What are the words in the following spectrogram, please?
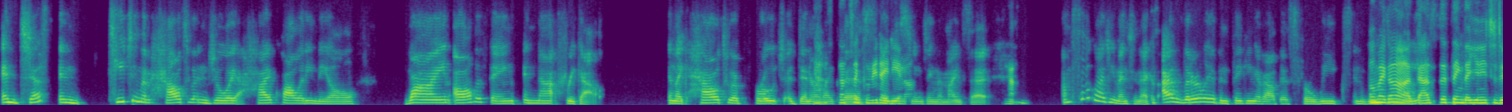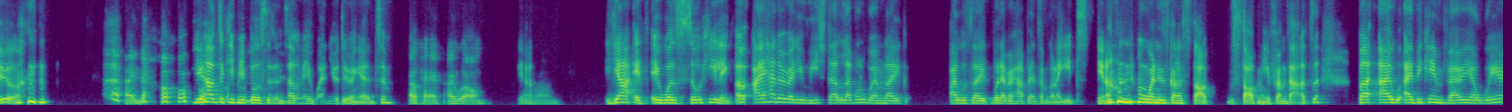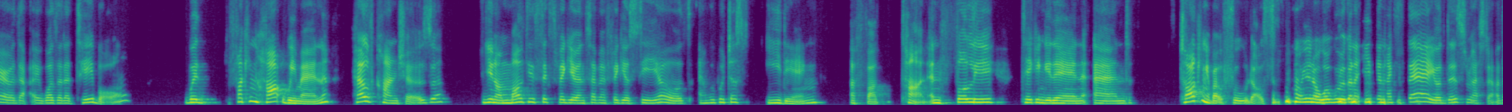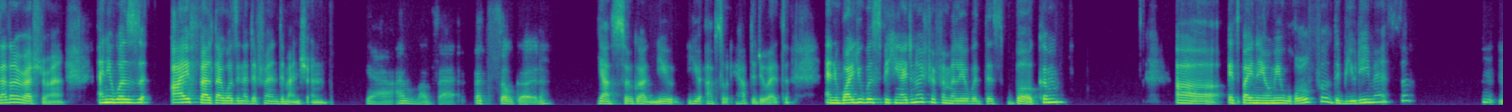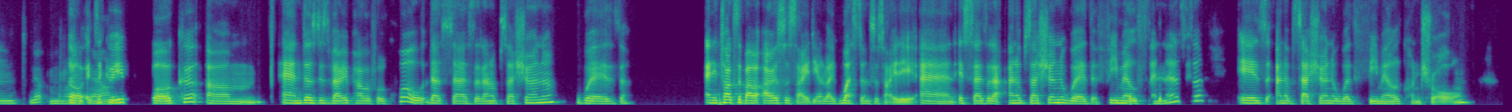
and just in teaching them how to enjoy a high quality meal wine all the things and not freak out and like how to approach a dinner yes, like that's this. That's a great idea. Changing the mindset. Yeah. I'm so glad you mentioned that because I literally have been thinking about this for weeks and weeks. Oh my God, that's the thing that you need to do. I know. you have to keep me posted and tell me when you're doing it. Okay, I will. Yeah. I will. Yeah, it, it was so healing. Oh, I had already reached that level where I'm like, I was like, whatever happens, I'm gonna eat. You know, no one is gonna stop stop me from that. But I I became very aware that I was at a table with fucking hot women, health conscious, you know, multi six figure and seven figure CEOs, and we were just eating a fuck ton and fully taking it in and talking about food also you know what we were going to eat the next day or this restaurant or that other restaurant and it was i felt i was in a different dimension yeah i love that that's so good yeah, so good. You you absolutely have to do it. And while you were speaking, I don't know if you're familiar with this book. Uh, it's by Naomi Wolf, The Beauty Myth. Mm-mm. Yep. So it it's down. a great book. Um, and there's this very powerful quote that says that an obsession with and it talks about our society and like Western society. And it says that an obsession with female thinness is an obsession with female control.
